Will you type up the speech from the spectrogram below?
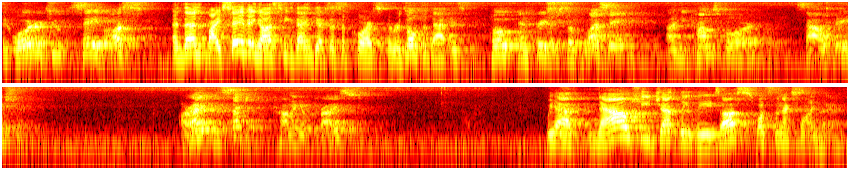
in order to save us. And then by saving us, he then gives us, of course, the result of that is hope and freedom. So, blessing, uh, he comes for salvation. All right, the second coming of Christ we have, now he gently leads us. What's the next line there?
